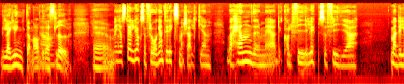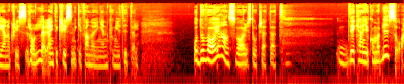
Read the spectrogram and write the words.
lilla glimten av ja. deras liv. Eh, Men jag ställde också frågan till riksmarskalken, vad händer med Carl Philip, Sofia, Madeleine och Chris roller? Ja, inte Chris så mycket, för han har ju ingen kunglig titel. Och då var ju hans svar i stort sett att det kan ju komma bli så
